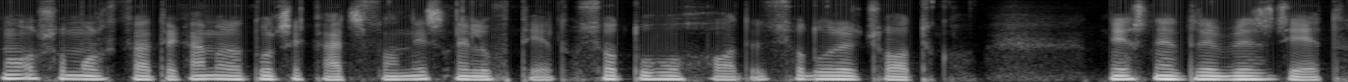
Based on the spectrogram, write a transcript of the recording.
Ну, що можу сказати, камера дуже качественна, ніч не люфтить, все туго ходить, все дуже чітко. Ніч не дребезжить.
